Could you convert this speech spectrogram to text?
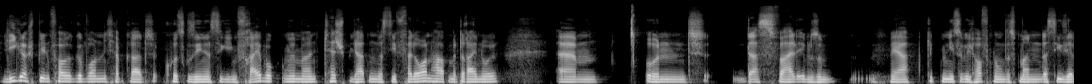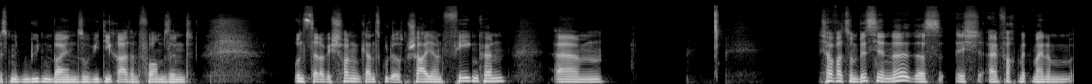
Ligaspiele in Folge gewonnen. Ich habe gerade kurz gesehen, dass sie gegen Freiburg irgendwie mal ein Testspiel hatten, dass die verloren haben mit 3-0. Ähm, und das war halt eben so, ja, gibt mir nicht so viel Hoffnung, dass man, dass die selbst mit müden Beinen, so wie die gerade in Form sind, uns da, glaube ich, schon ganz gut aus dem Stadion fegen können. Ähm, ich hoffe halt so ein bisschen, ne, dass ich einfach mit meinem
